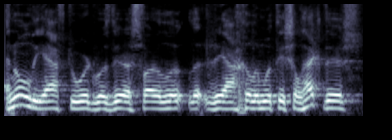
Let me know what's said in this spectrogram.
And only afterward was there a svara Re'acha Lemute Shel Hekdesh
